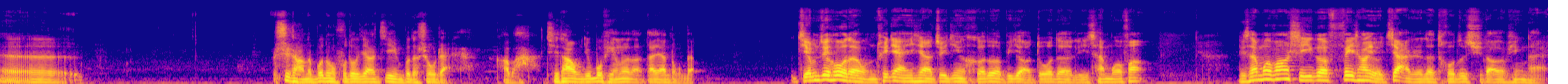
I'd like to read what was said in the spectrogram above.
呃，市场的波动幅度将进一步的收窄，好吧？其他我们就不评论了，大家懂的。节目最后呢，我们推荐一下最近合作比较多的理财魔方。理财魔方是一个非常有价值的投资渠道和平台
